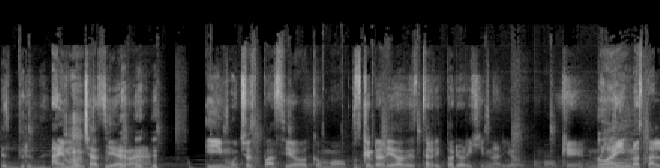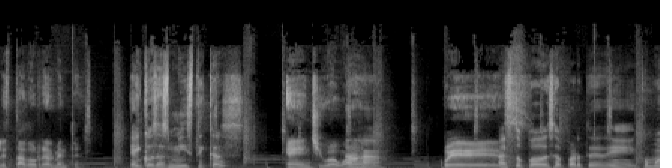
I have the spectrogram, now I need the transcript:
es broma. hay mucha sierra y mucho espacio como, pues que en realidad es territorio originario, como que no Oye. ahí no está el estado realmente. Hay cosas místicas. En Chihuahua, Ajá. pues... ¿Has topado esa parte de como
